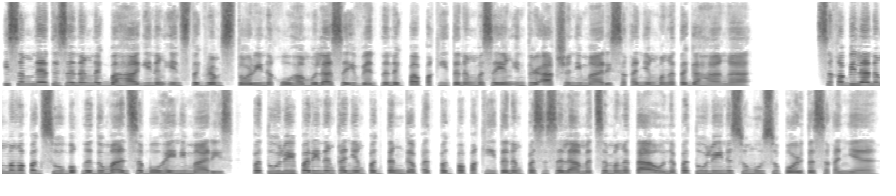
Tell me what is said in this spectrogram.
Isang netizen ang nagbahagi ng Instagram story na kuha mula sa event na nagpapakita ng masayang interaction ni Maris sa kanyang mga tagahanga. Sa kabila ng mga pagsubok na dumaan sa buhay ni Maris, patuloy pa rin ang kanyang pagtanggap at pagpapakita ng pasasalamat sa mga tao na patuloy na sumusuporta sa kanya.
